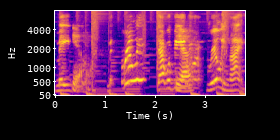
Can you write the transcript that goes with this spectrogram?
maybe? Yeah. Really? That would be Yeah. your- really nice.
